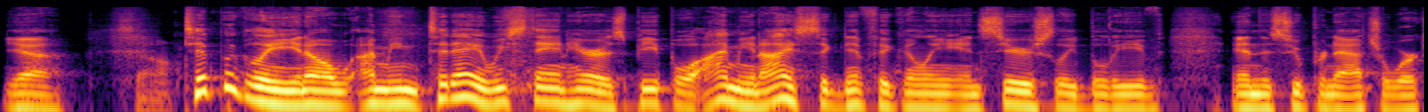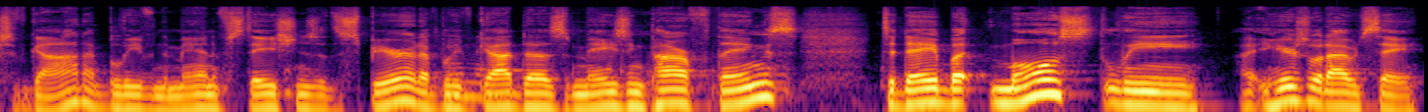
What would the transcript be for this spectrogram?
yeah. So typically, you know, I mean, today we stand here as people. I mean, I significantly and seriously believe in the supernatural works of God. I believe in the manifestations of the Spirit. I believe Amen. God does amazing, powerful things today. But mostly, uh, here's what I would say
